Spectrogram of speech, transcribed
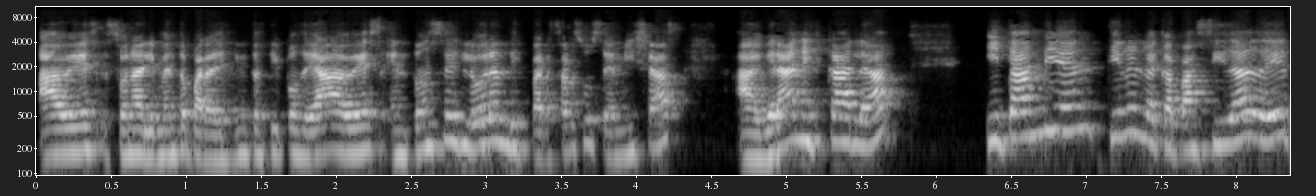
aves son alimento para distintos tipos de aves, entonces logran dispersar sus semillas a gran escala y también tienen la capacidad de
